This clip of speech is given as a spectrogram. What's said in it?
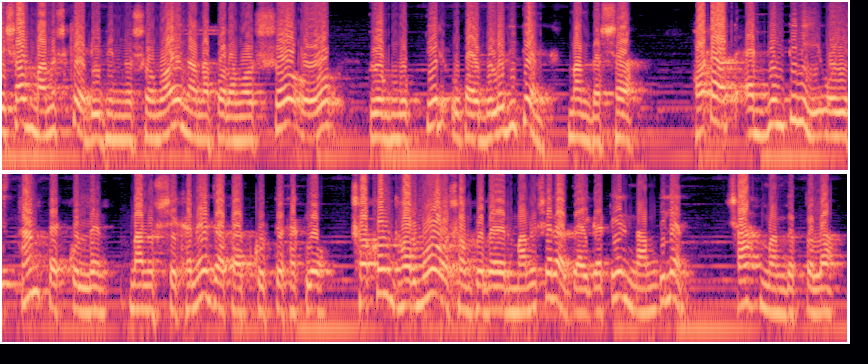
এসব মানুষকে বিভিন্ন সময় নানা পরামর্শ ও রোগ মুক্তির উপায় বলে দিতেন মান্দার শাহ হঠাৎ একদিন তিনি ওই স্থান ত্যাগ করলেন। মানুষ সেখানে যাতায়াত করতে থাকল। সকল ধর্ম ও সম্প্রদায়ের মানুষেরা জায়গাটির নাম দিলেন শাহ মান্দারতলা।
